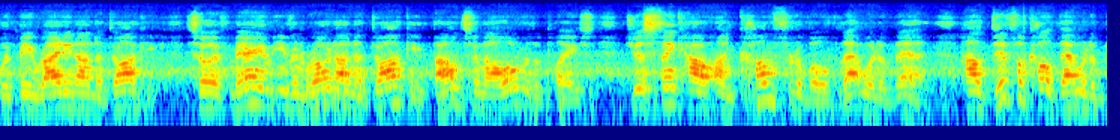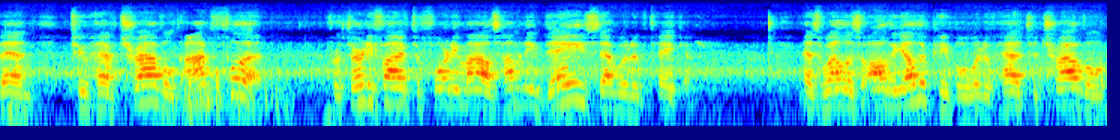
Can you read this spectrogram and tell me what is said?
would be riding on a donkey. So if Miriam even rode on a donkey, bouncing all over the place, just think how uncomfortable that would have been. How difficult that would have been to have traveled on foot for 35 to 40 miles. How many days that would have taken. As well as all the other people would have had to travel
